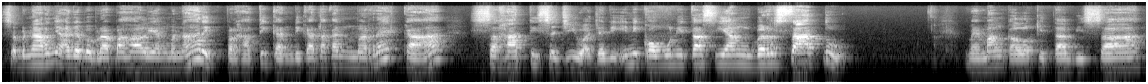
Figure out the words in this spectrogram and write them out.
Sebenarnya ada beberapa hal yang menarik. Perhatikan, dikatakan mereka sehati sejiwa. Jadi ini komunitas yang bersatu. Memang kalau kita bisa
